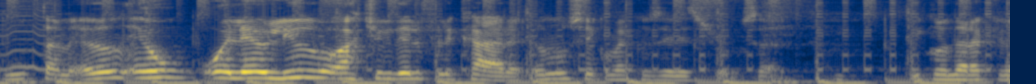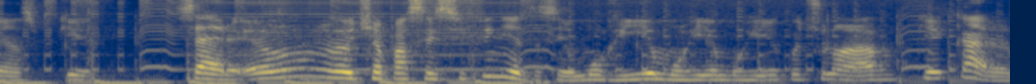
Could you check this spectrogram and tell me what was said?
puta merda, eu, eu olhei, eu li o artigo dele e falei, cara, eu não sei como é que eu usei esse jogo, sério. E quando eu era criança, porque, sério, eu, eu tinha paciência infinita, assim, eu morria, morria, morria, continuava, porque, cara,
